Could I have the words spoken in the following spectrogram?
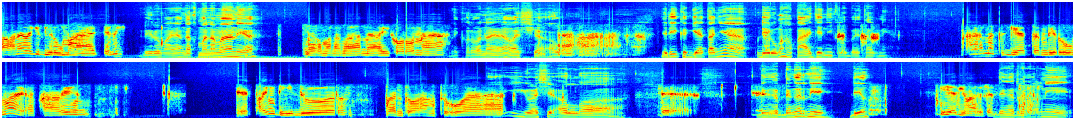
Ah, Ana lagi di rumah aja nih. di rumah ya, nggak ke mana-mana ya. Nggak ke mana-mana, lagi corona. Ini corona ya, masya Allah. Ah, ah. Jadi kegiatannya di rumah apa aja nih kalau boleh tahu nih? Ana kegiatan di rumah ya paling ya paling tidur, bantu orang tua. Ih, masya Allah. Ya, Dengar-dengar nih, Dil. iya gimana san? Dengar-dengar nih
